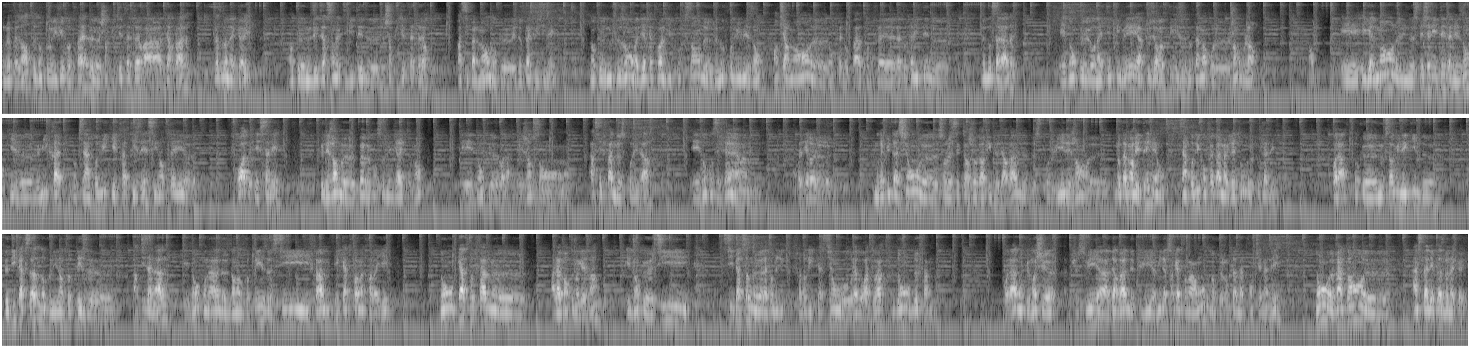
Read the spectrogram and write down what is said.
Je me présente, donc Olivier Potrel, charcutier traiteur à Derval, place Bon Accueil. Donc, euh, nous exerçons l'activité de, charcutier traiteur, principalement donc, euh, et de plats cuisinés. Donc euh, nous faisons, on va dire, 90% de, nos produits maison, entièrement. on fait nos pâtes, on fait la totalité de, nos salades. Et donc on a été primé à plusieurs reprises, notamment pour le jambon blanc, et également une spécialité de la maison qui est le, le mi-crêpe. Donc c'est un produit qui est très prisé, c'est une entrée euh, froide et salée que les gens peuvent consommer directement. Et donc euh, voilà, les gens sont assez fans de ce produit-là. Et donc on s'est fait, on va dire, euh, une réputation sur le secteur géographique de Derval de, ce produit. Les gens, notamment l'été, mais c'est un produit qu'on fait pas malgré tout toute l'année. Voilà, donc euh, nous sommes une équipe de, 10 personnes, donc on est une entreprise euh, artisanale et donc on a dans l'entreprise 6 femmes et 4 hommes à travailler, dont 4 femmes euh, à la vente au magasin et donc 6, personnes à la fabrication au laboratoire, dont 2 femmes. Voilà, donc moi je, je suis à Derval depuis 1991, donc j'entame ma 30e année dont 20 euh, ans euh, installés place Bon Accueil.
